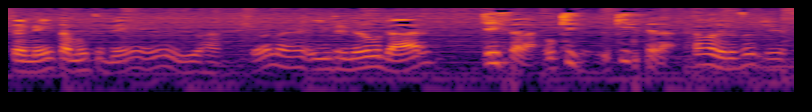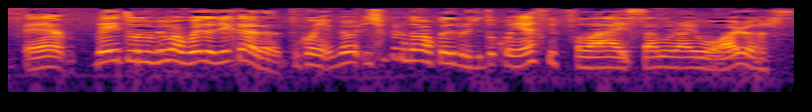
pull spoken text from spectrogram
também tá muito bem aí o Yu Yu Hakusho, né? E em primeiro lugar, quem será? O que? O que será? Cavaleiros do Zodíaco. É, bem, tu viu uma coisa ali, cara? Tu conhe... Deixa eu perguntar uma coisa pra ti. Tu conhece Fly, Samurai Warriors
